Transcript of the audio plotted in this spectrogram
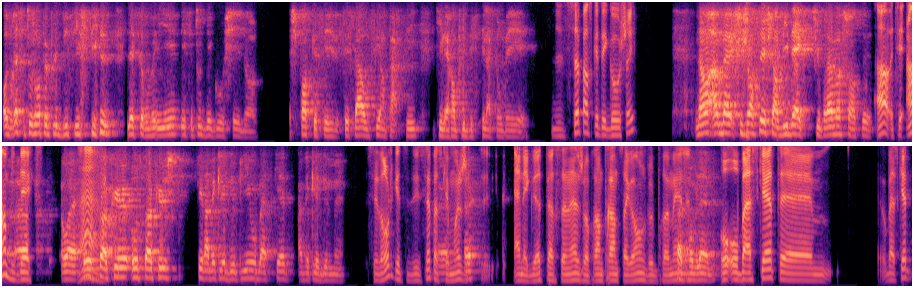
on dirait que c'est toujours un peu plus difficile de les surveiller et c'est tout des gauchers. Donc, je pense que c'est ça aussi en partie qui les rend plus difficiles à surveiller. Tu dis ça parce que tu es gaucher? Non, ah, ben, je suis chanceux, je suis ambidextre. Je suis vraiment chanceux. Ah, tu es ambidextre? Euh, ouais, au, ah. soccer, au soccer, je tire avec les deux pieds, au basket, avec les deux mains. C'est drôle que tu dises ça parce que moi, je... anecdote personnelle, je vais prendre 30 secondes, je vous le promets. Pas de problème. Au, basket, euh, au basket,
